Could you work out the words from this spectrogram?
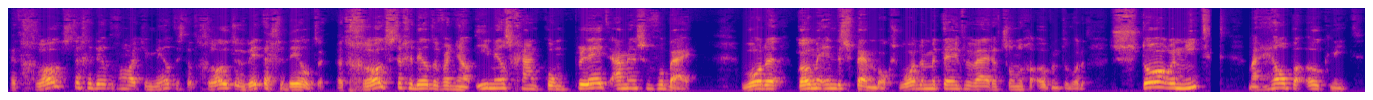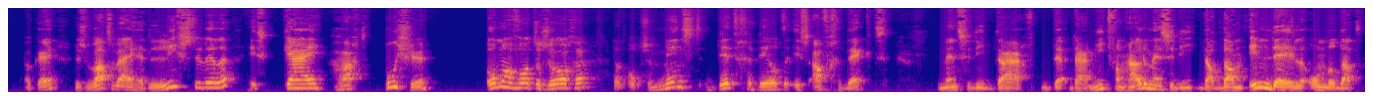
het grootste gedeelte van wat je mailt is dat grote witte gedeelte. Het grootste gedeelte van jouw e-mails gaan compleet aan mensen voorbij. Worden, komen in de spambox, worden meteen verwijderd zonder geopend te worden. Storen niet, maar helpen ook niet. Oké? Dus wat wij het liefste willen, is keihard pushen. Om ervoor te zorgen dat op zijn minst dit gedeelte is afgedekt. Mensen die daar, daar niet van houden, mensen die dat dan indelen onder dat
